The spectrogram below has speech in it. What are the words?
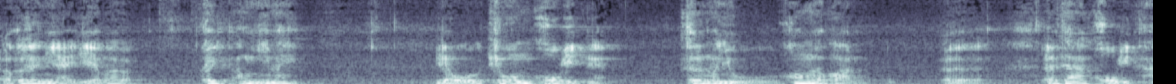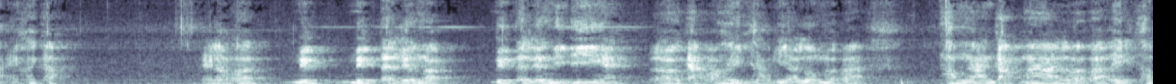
เราก็เลยมีไอเดียว่าแบบ เฮ้ยเอางี้ไหม เดี๋ยวช่วงโควิด เนี่ย เธอมาอยู่ห้องเราก่อน เออ แล้วถ้าโควิดหายค่อยกลับไอเราก็นึกนึกแต่เรื่องแบบนึกแต่เรื่องดีๆไงแล้วก็กะว่าเฮ้ยอยากมีอารมณ์แบบว่าทำงานกลับมาแล้วแบบว่าเอ้ยเขา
